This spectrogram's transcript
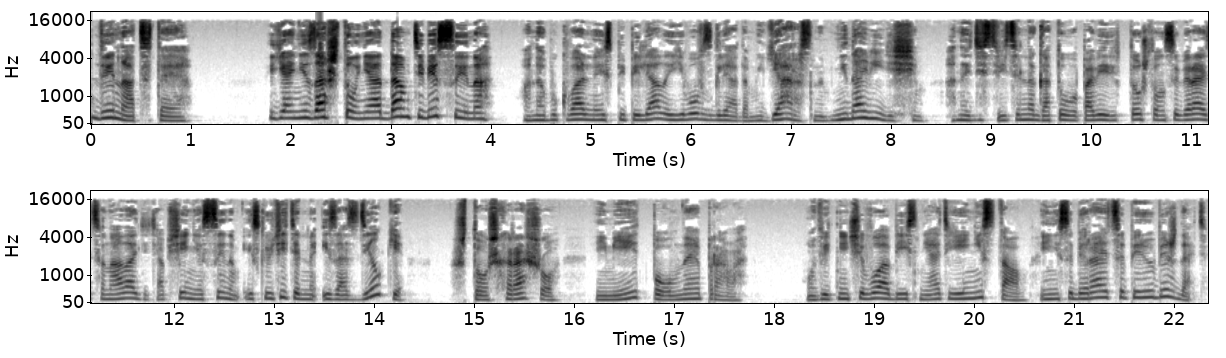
двенадцатая. «Я ни за что не отдам тебе сына!» Она буквально испепеляла его взглядом, яростным, ненавидящим. Она действительно готова поверить в то, что он собирается наладить общение с сыном исключительно из-за сделки? Что ж, хорошо, имеет полное право. Он ведь ничего объяснять ей не стал и не собирается переубеждать.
